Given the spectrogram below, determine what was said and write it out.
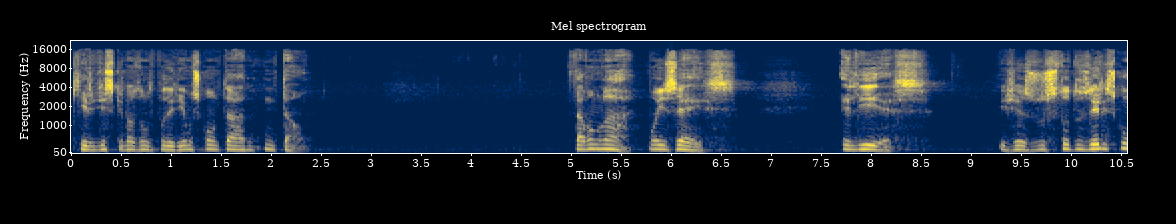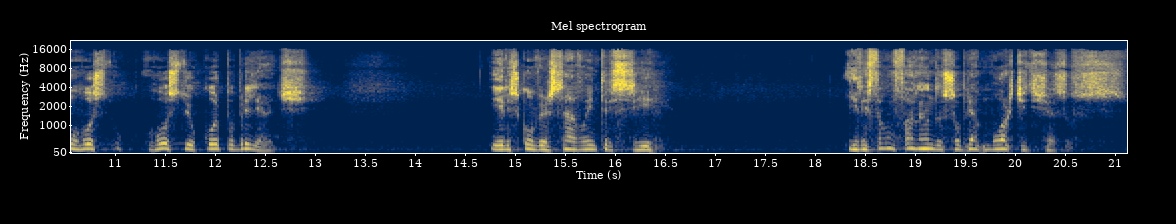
que ele disse que nós não poderíamos contar então. Estavam lá Moisés, Elias e Jesus, todos eles com o rosto, o rosto e o corpo brilhante. E eles conversavam entre si. E eles estavam falando sobre a morte de Jesus,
